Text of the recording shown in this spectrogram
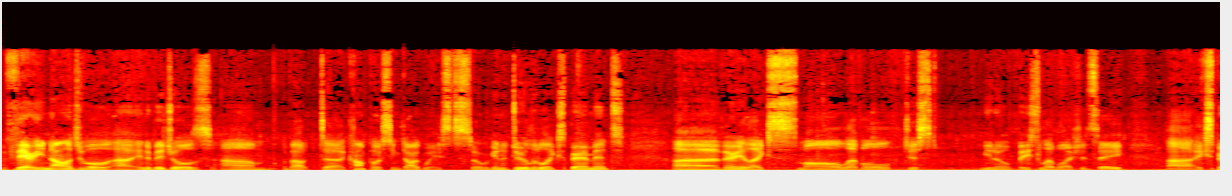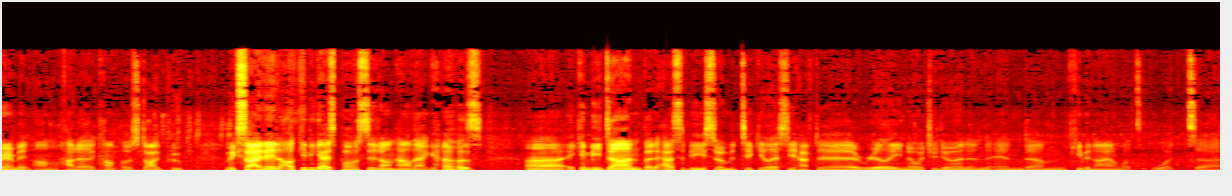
very knowledgeable uh, individuals um, about uh, composting dog waste. So we're gonna do a little experiment, uh, very like small level, just you know base level I should say, uh, experiment on how to compost dog poop. I'm excited. I'll keep you guys posted on how that goes. Uh, it can be done, but it has to be so meticulous. You have to really know what you're doing and, and um, keep an eye on what what uh,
